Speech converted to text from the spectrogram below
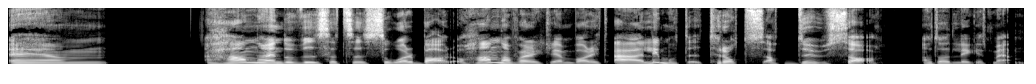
Ehm, han har ändå visat sig sårbar och han har verkligen varit ärlig mot dig trots att du sa att du hade legat med en.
